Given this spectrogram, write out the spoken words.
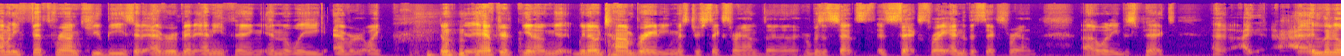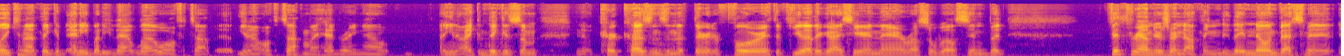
How many fifth round QBs have ever been anything in the league ever? Like don't, after you know, we know Tom Brady, Mister Sixth Round, uh, or was it sixth? Right? End of the sixth round uh, when he was picked. Uh, I I literally cannot think of anybody that low off the top, uh, you know, off the top of my head right now. Uh, You know, I can think of some, you know, Kirk Cousins in the third or fourth, a few other guys here and there, Russell Wilson, but fifth rounders are nothing. They have no investment.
